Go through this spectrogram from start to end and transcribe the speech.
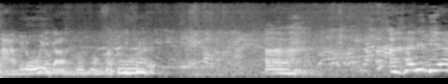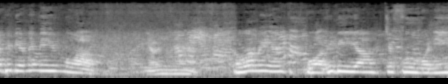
ถามไม่รู้อีกเหรอขอโทษอ่าอะให้พี่เบียร์พี่เบียร์ไม่มีหมวกเดี๋ยวเนี่ยเพราะว่าไม่งั้นหัวพี่เบียร์จะฟูกว่านี้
